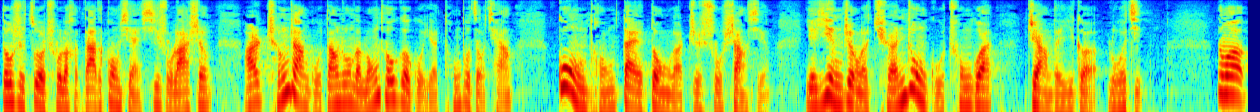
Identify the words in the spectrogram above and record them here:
都是做出了很大的贡献，悉数拉升。而成长股当中的龙头个股也同步走强，共同带动了指数上行，也印证了权重股冲关这样的一个逻辑。那么。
